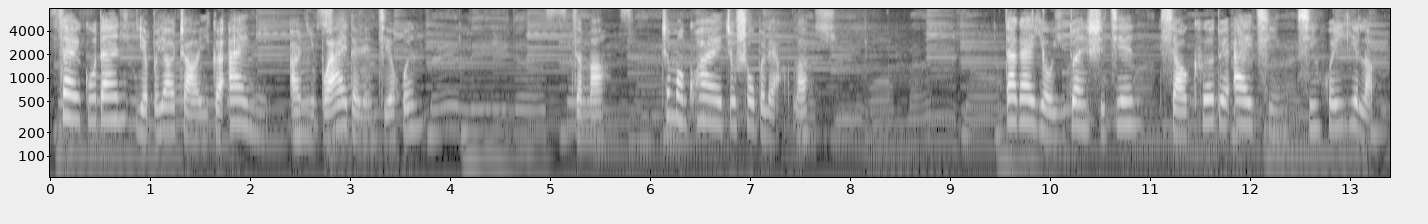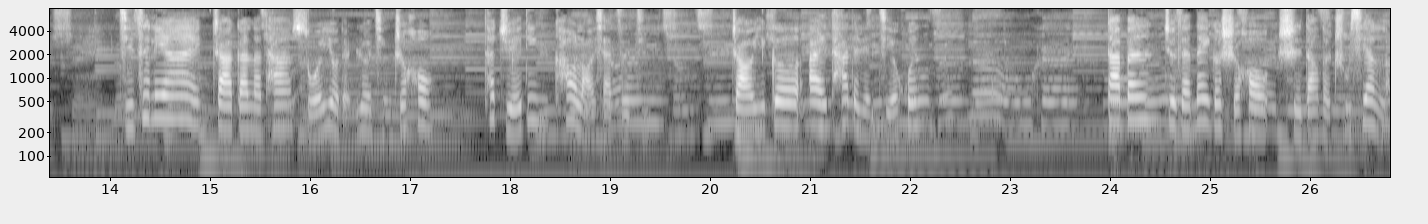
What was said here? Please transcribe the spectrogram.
再孤单也不要找一个爱你而你不爱的人结婚。怎么，这么快就受不了了？大概有一段时间，小柯对爱情心灰意冷，几次恋爱榨干了他所有的热情之后，他决定犒劳下自己，找一个爱他的人结婚。大奔就在那个时候适当的出现了。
